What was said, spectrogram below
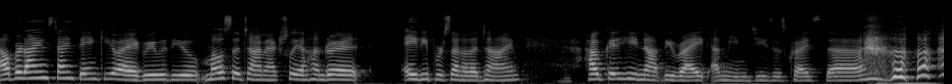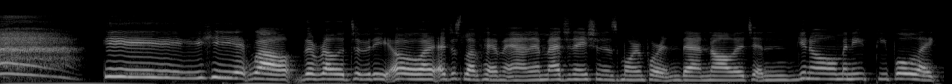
Albert Einstein, thank you. I agree with you. Most of the time, actually, 180% of the time. How could he not be right? I mean, Jesus Christ. Uh, he he well the relativity oh I, I just love him and imagination is more important than knowledge and you know many people like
